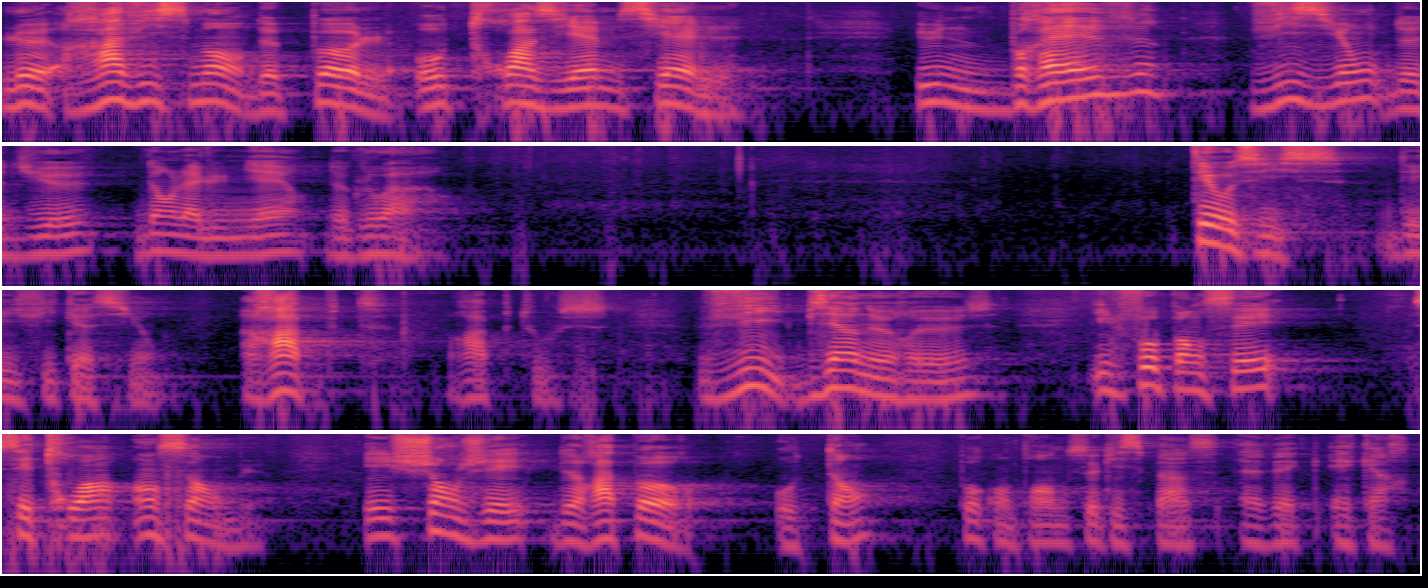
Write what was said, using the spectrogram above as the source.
le ravissement de Paul au troisième ciel, une brève vision de Dieu dans la lumière de gloire. Théosis, déification, rapt, raptus, vie bienheureuse, il faut penser ces trois ensemble et changer de rapport au temps pour comprendre ce qui se passe avec Eckhart.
